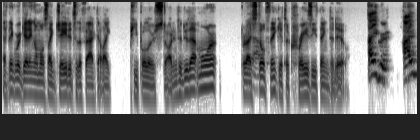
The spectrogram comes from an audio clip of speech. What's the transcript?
I think we're getting almost like jaded to the fact that like people are starting to do that more. But I still think it's a crazy thing to do. I agree. I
